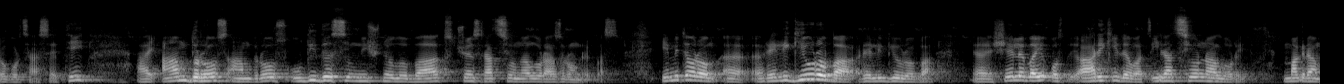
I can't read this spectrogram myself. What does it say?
როგორც ასეთი, აი ამ დროს, ამ დროს უდიდესი მნიშვნელობა აქვს ჩვენს რაციონალურ აზროვნებას. იმიტომ რომ რელიგიურობა, რელიგიურობა შეიძლება იყოს არის კიდევაც ირაციონალური, მაგრამ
